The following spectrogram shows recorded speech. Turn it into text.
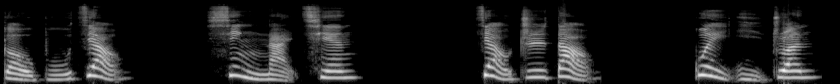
苟不教，性乃迁。教之道，贵以专。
